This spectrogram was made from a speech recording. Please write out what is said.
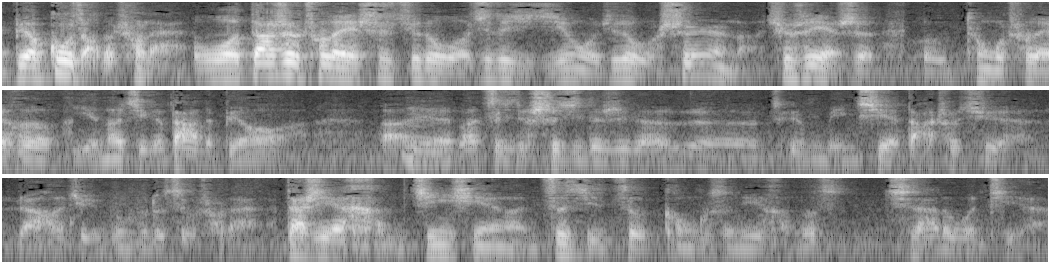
不要过早的出来。我当时出来也是觉得，我觉得已经，我觉得我胜任了，确实也是。我通过出来以后，赢了几个大的标啊，啊，也把自己的设计的这个呃这个名气也打出去，然后就一步步的走出来。但是也很惊险啊，你自己走公司，你有很多其他的问题啊，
